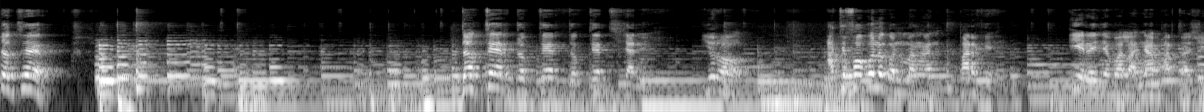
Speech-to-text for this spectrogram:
dɔktɛ docteur docteur docteur tijani yɔrɔ a tɛ fɔ ko ne kɔni mankan baara kɛ i yɛrɛ ɲɛ b'a la n y'a partage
